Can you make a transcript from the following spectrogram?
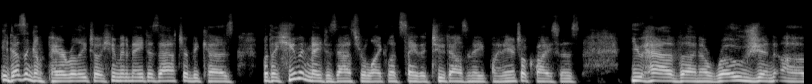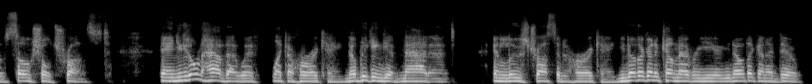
it doesn't compare really to a human made disaster because with a human made disaster, like let's say the 2008 financial crisis, you have an erosion of social trust and you don't have that with like a hurricane. Nobody can get mad at and lose trust in a hurricane. You know they're going to come every year. You know what they're going to do.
